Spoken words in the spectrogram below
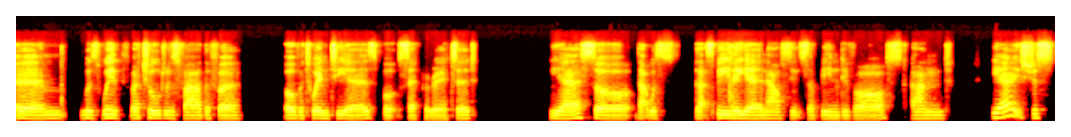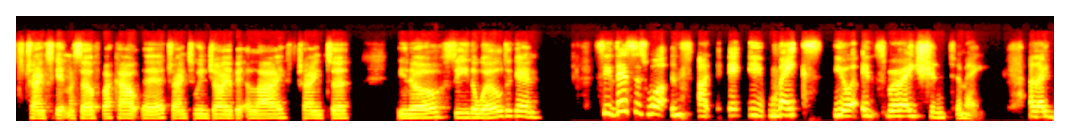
Um, was with my children's father for over 20 years, but separated. Yeah, so that was that's been a year now since I've been divorced. And yeah, it's just trying to get myself back out there, trying to enjoy a bit of life, trying to, you know, see the world again. See, this is what it, it makes your inspiration to me. And I,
